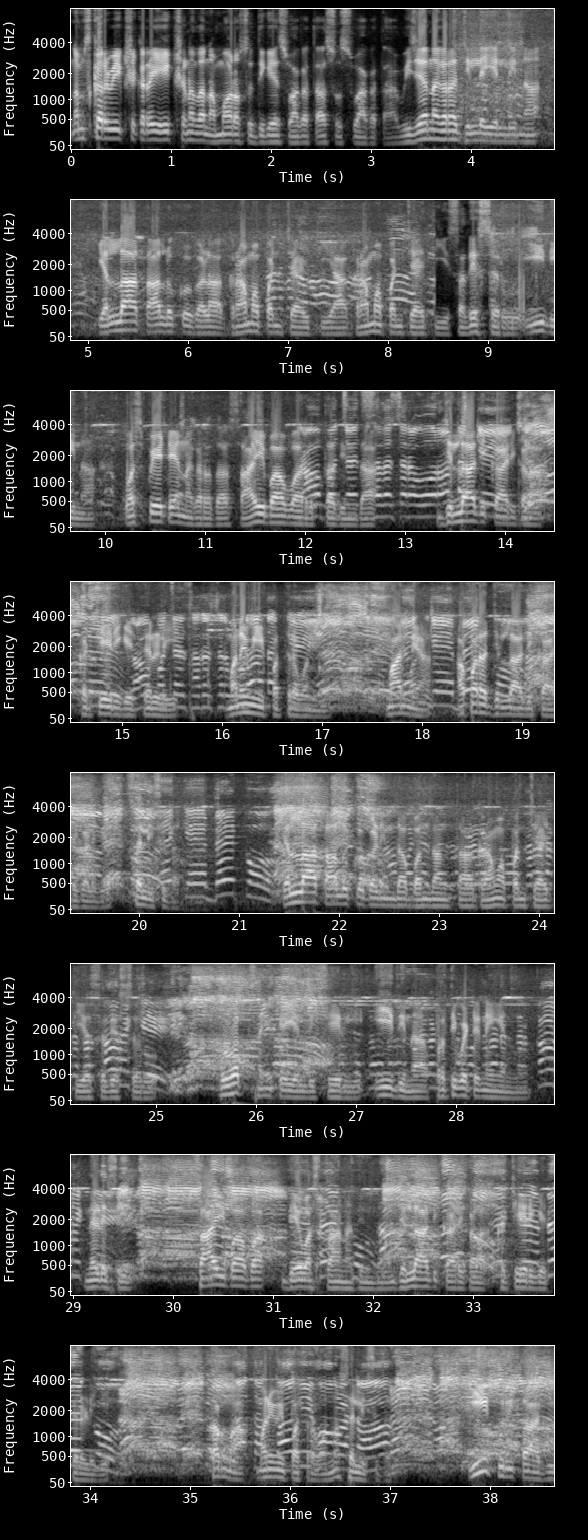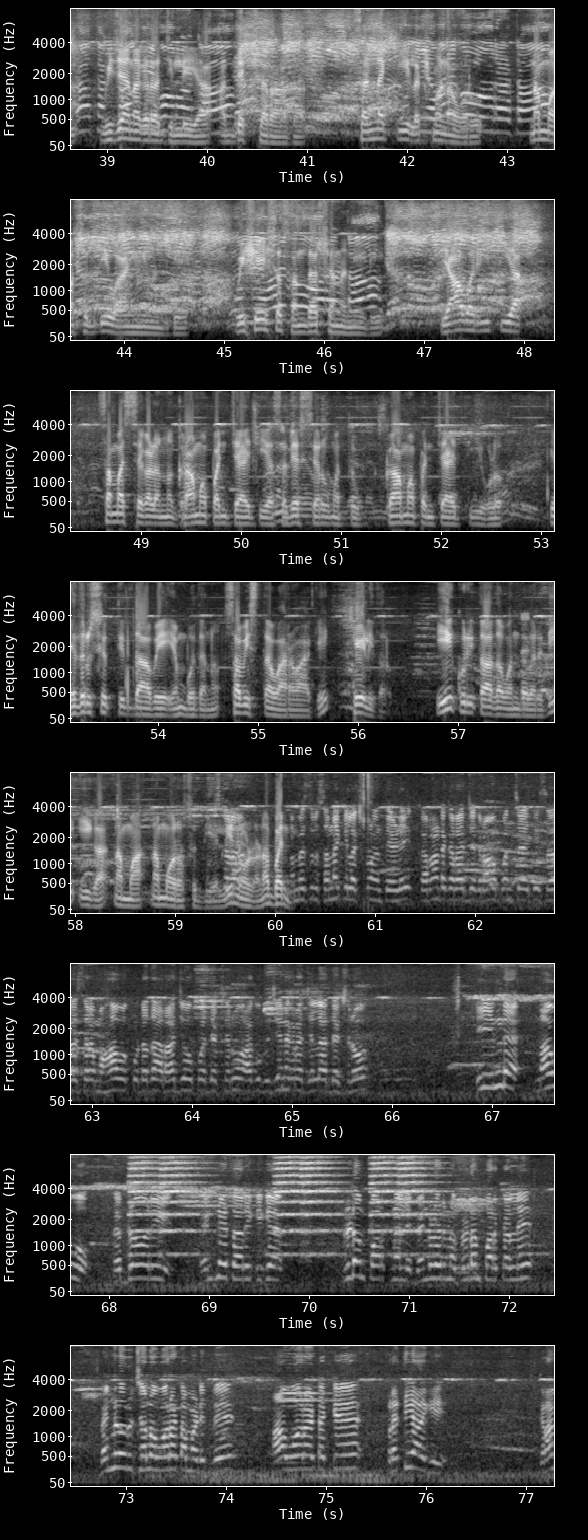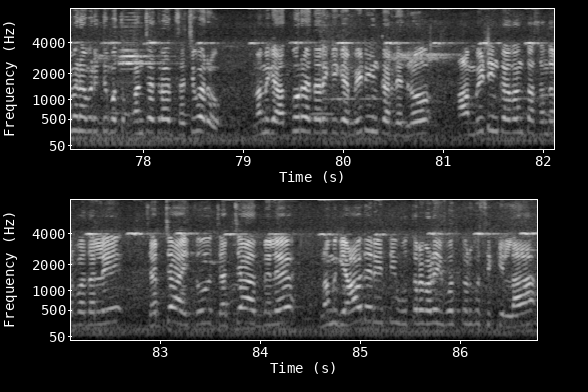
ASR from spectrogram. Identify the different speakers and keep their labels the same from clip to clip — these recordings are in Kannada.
Speaker 1: ನಮಸ್ಕಾರ ವೀಕ್ಷಕರೇ ಈ ಕ್ಷಣದ ನಮ್ಮವರ ಸುದ್ದಿಗೆ ಸ್ವಾಗತ ಸುಸ್ವಾಗತ. ವಿಜಯನಗರ ಜಿಲ್ಲೆಯಲ್ಲಿನ ಎಲ್ಲ ತಾಲೂಕುಗಳ ಗ್ರಾಮ ಪಂಚಾಯಿತಿಯ ಗ್ರಾಮ ಪಂಚಾಯಿತಿ ಸದಸ್ಯರು ಈ ದಿನ ಹೊಸಪೇಟೆ ನಗರದ ಸಾಯಿಬಾಬಾ ವೃತ್ತದಿಂದ ಜಿಲ್ಲಾಧಿಕಾರಿಗಳ ಕಚೇರಿಗೆ ತೆರಳಿ ಮನವಿ ಪತ್ರವನ್ನು ಮಾನ್ಯ ಅಪರ ಜಿಲ್ಲಾಧಿಕಾರಿಗಳಿಗೆ ಸಲ್ಲಿಸಿದರು. ಎಲ್ಲ ತಾಲೂಕುಗಳಿಂದ ಬಂದಂಥ ಗ್ರಾಮ ಪಂಚಾಯಿತಿಯ ಸದಸ್ಯರು ಬೃಹತ್ ಸಂಖ್ಯೆಯಲ್ಲಿ ಸೇರಿ ಈ ದಿನ ಪ್ರತಿಭಟನೆಯನ್ನು ನಡೆಸಿ ಸಾಯಿಬಾಬಾ ದೇವಸ್ಥಾನದಿಂದ ಜಿಲ್ಲಾಧಿಕಾರಿಗಳ ಕಚೇರಿಗೆ ತೆರಳಿ ತಮ್ಮ ಮನವಿ ಪತ್ರವನ್ನು ಸಲ್ಲಿಸಿದರು. ಈ ಕುರಿತಾಗಿ ವಿಜಯನಗರ ಜಿಲ್ಲೆಯ ಅಧ್ಯಕ್ಷರಾದ ಸಣ್ಣಕ್ಕಿ ಲಕ್ಷ್ಮಣ ಅವರು ನಮ್ಮ ಸುದ್ದಿವಾಹಿನಿಯೊಂದಿಗೆ ವಿಶೇಷ ಸಂದರ್ಶನ ನೀಡಿ ಯಾವ ರೀತಿಯ ಸಮಸ್ಯೆಗಳನ್ನು ಗ್ರಾಮ ಪಂಚಾಯಿತಿಯ ಸದಸ್ಯರು ಮತ್ತು ಗ್ರಾಮ ಪಂಚಾಯಿತಿಗಳು ಎದುರಿಸುತ್ತಿದ್ದಾವೆ ಎಂಬುದನ್ನು ಸವಿಸ್ತಾರವಾಗಿ ಹೇಳಿದರು. ಈ ಕುರಿತಾದ ಒಂದು ವರದಿ ಈಗ ನಮ್ಮ ನಮ್ಮವರ ಸುದ್ದಿಯಲ್ಲಿ ನೋಡೋಣ. ಬನ್ನಿ.
Speaker 2: ನಮ್ಮ ಹೆಸರು ಸನ್ನಕಿ ಲಕ್ಷ್ಮಣ್ ಅಂತೇಳಿ. ಕರ್ನಾಟಕ ರಾಜ್ಯ ಗ್ರಾಮ ಪಂಚಾಯತಿ ಸದಸ್ಯರ ಮಹಾಒಕ್ಕೂಟದ ರಾಜ್ಯ ಉಪಾಧ್ಯಕ್ಷರು ಹಾಗೂ ವಿಜಯನಗರ ಜಿಲ್ಲಾಧ್ಯಕ್ಷರು. ಈ ಹಿಂದೆ ನಾವು ಫೆಬ್ರವರಿ ಎಂಟನೇ ತಾರೀಕಿಗೆ ಫ್ರೀಡಂ ಪಾರ್ಕ್ನಲ್ಲಿ ಬೆಂಗಳೂರಿನ ಫ್ರೀಡಂ ಪಾರ್ಕಲ್ಲಿ ಬೆಂಗಳೂರು ಚಲೋ ಹೋರಾಟ ಮಾಡಿದ್ವಿ. ಆ ಹೋರಾಟಕ್ಕೆ ಪ್ರತಿಯಾಗಿ ಗ್ರಾಮೀಣಾಭಿವೃದ್ಧಿ ಮತ್ತು ಪಂಚಾಯತ್ ರಾಜ್ ಸಚಿವರು ನಮಗೆ ಹದಿಮೂರನೇ ತಾರೀಕಿಗೆ ಮೀಟಿಂಗ್ ಕರೆದಿದ್ರು. ಆ ಮೀಟಿಂಗ್ ಕರೆದಂಥ ಸಂದರ್ಭದಲ್ಲಿ ಚರ್ಚೆ ಆಯಿತು. ಚರ್ಚೆ ಆದಮೇಲೆ ನಮಗೆ ಯಾವುದೇ ರೀತಿ ಉತ್ತರಗಳು ಇವತ್ತಿನವರೆಗೂ ಸಿಕ್ಕಿಲ್ಲ.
